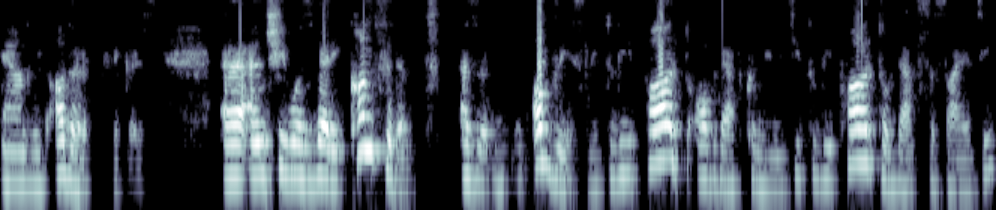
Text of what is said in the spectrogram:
and with other figures. Uh, and she was very confident, as a, obviously, to be part of that community, to be part of that society.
